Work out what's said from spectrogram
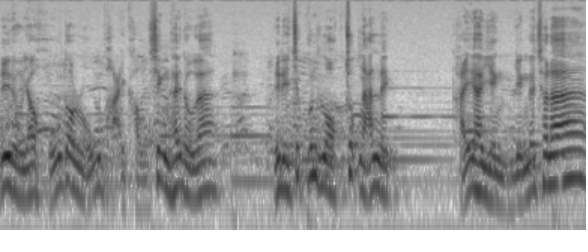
呢度有好多老牌球星喺度噶，你哋即管落足眼力，睇下認唔認得出啦。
